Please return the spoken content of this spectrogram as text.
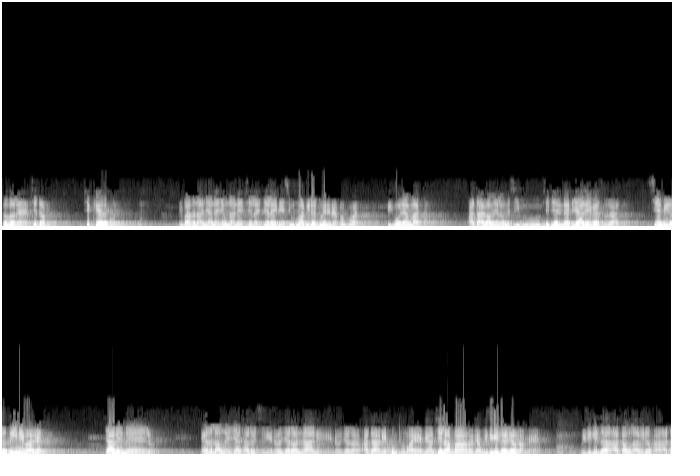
သို့တော်လည်းအဖြစ်တော့ဖြစ်ခဲတယ်ပေါ့လေဝိပဿနာဉာဏ်နဲ့ယုံနာနဲ့ဖြစ်လိုက်ပြက်လိုက်တွေရှုမှတ်ပြီးတော့တွေ့နေတဲ့ပုဂ္ဂိုလ်ကဒီကိုယ်ထဲမှာအတ္တကောင်ရလို့မရှိဘူးဖြစ်ပြနေတဲ့တရားတွေပဲဆိုတာ ရှင်းပြီးတော့သိနေပါတယ်ဒါပဲမဲ့လို့အဲဒါလောက်နဲ့ရထားလို့ရှိရင်တော့ကြတော့နားနေရင်တော့ကြတော့အတ္တလေးဟုတ်ထမရဲ့ပြန်ဖြစ်လာမှတော့ကြဝိသိကိစ္စရောက်လာမယ်ဝိသိကိစ္စအကောင်းလာပြီးတော့ဟာအတ္တ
